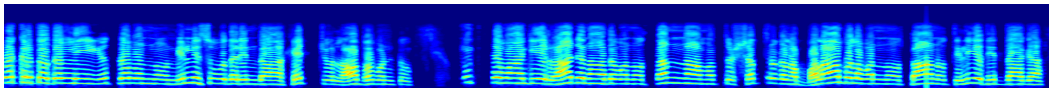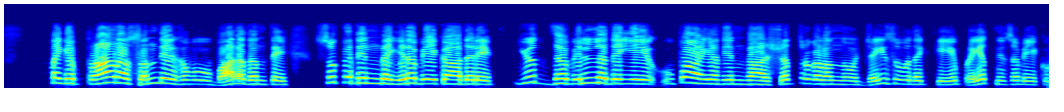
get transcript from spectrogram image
ಪ್ರಕೃತದಲ್ಲಿ ಯುದ್ಧವನ್ನು ನಿಲ್ಲಿಸುವುದರಿಂದ ಹೆಚ್ಚು ಲಾಭವುಂಟು. ಮುಖ್ಯವಾಗಿ ರಾಜನಾದವನು ತನ್ನ ಮತ್ತು ಶತ್ರುಗಳ ಬಲಾಬಲವನ್ನು ತಾನು ತಿಳಿಯದಿದ್ದಾಗ ತನಗೆ ಪ್ರಾಣ ಸಂದೇಹವು ಬಾರದಂತೆ ಸುಖದಿಂದ ಇರಬೇಕಾದರೆ ಯುದ್ಧವಿಲ್ಲದೆಯೇ ಉಪಾಯದಿಂದ ಶತ್ರುಗಳನ್ನು ಜಯಿಸುವುದಕ್ಕೆ ಪ್ರಯತ್ನಿಸಬೇಕು.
